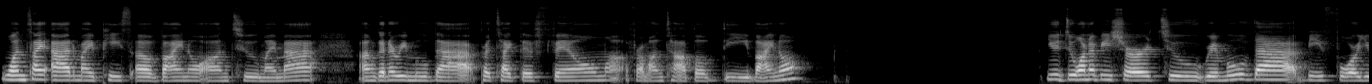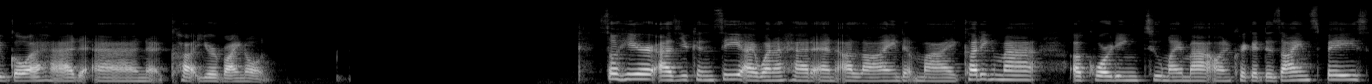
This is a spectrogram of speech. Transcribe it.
Once I add my piece of vinyl onto my mat, I'm going to remove that protective film from on top of the vinyl. You do want to be sure to remove that before you go ahead and cut your vinyl. So here, as you can see, I went ahead and aligned my cutting mat according to my mat on Cricut Design Space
